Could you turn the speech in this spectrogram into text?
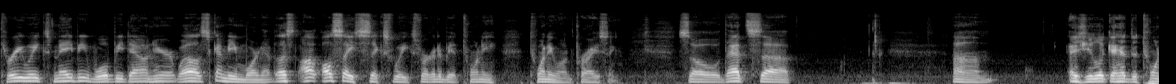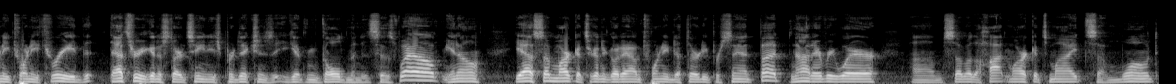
three weeks maybe we'll be down here well it's going to be more than that let's I'll, I'll, say six weeks we're going to be at 2021 pricing so that's uh, um, as you look ahead to 2023 that's where you're going to start seeing these predictions that you get from goldman that says well you know yeah some markets are going to go down 20 to 30 percent but not everywhere um, some of the hot markets might some won't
